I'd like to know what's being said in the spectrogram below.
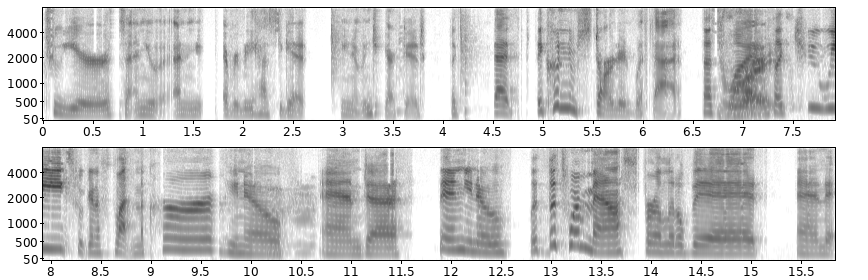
two years and you and everybody has to get you know injected like that they couldn't have started with that that's why it was like two weeks we're gonna flatten the curve you know Mhm. and uh, then you know let, let's wear masks for a little bit and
